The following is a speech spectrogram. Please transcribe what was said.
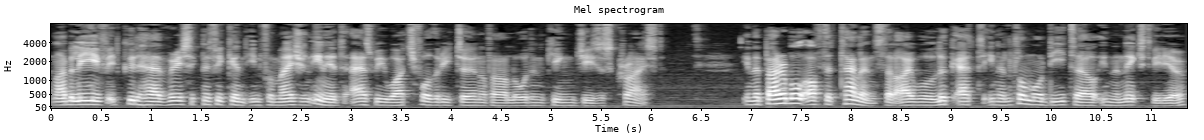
and I believe it could have very significant information in it as we watch for the return of our Lord and King Jesus Christ. In the parable of the talents that I will look at in a little more detail in the next video,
